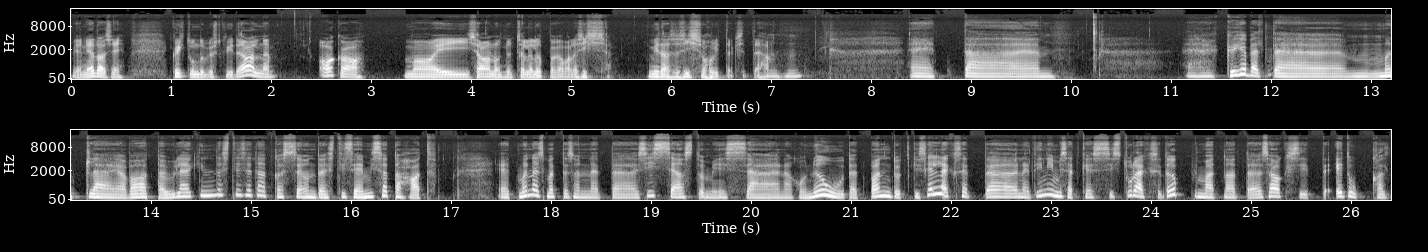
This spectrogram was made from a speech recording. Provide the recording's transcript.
ja nii edasi. kõik tundub justkui ideaalne, aga ma ei saanud nüüd sellele õppekavale sisse. mida sa siis soovitaksid teha mm? -hmm. et äh kõigepealt äh, mõtle ja vaata üle kindlasti seda, et kas see on tõesti see, mis sa tahad. et mõnes mõttes on need äh, sisseastumis äh, nagu nõuded pandudki selleks, et need inimesed, kes siis tuleksid õppima, et nad saaksid edukalt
